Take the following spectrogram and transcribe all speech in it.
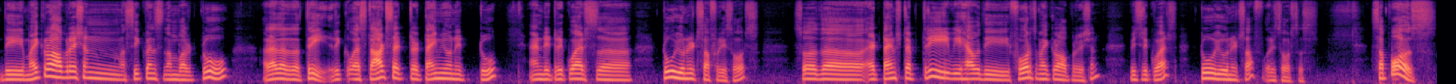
The micro operation sequence number 2 rather 3 starts at uh, time unit 2 and it requires uh, 2 units of resource. So, the at time step 3 we have the fourth micro operation which requires 2 units of resources. Suppose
